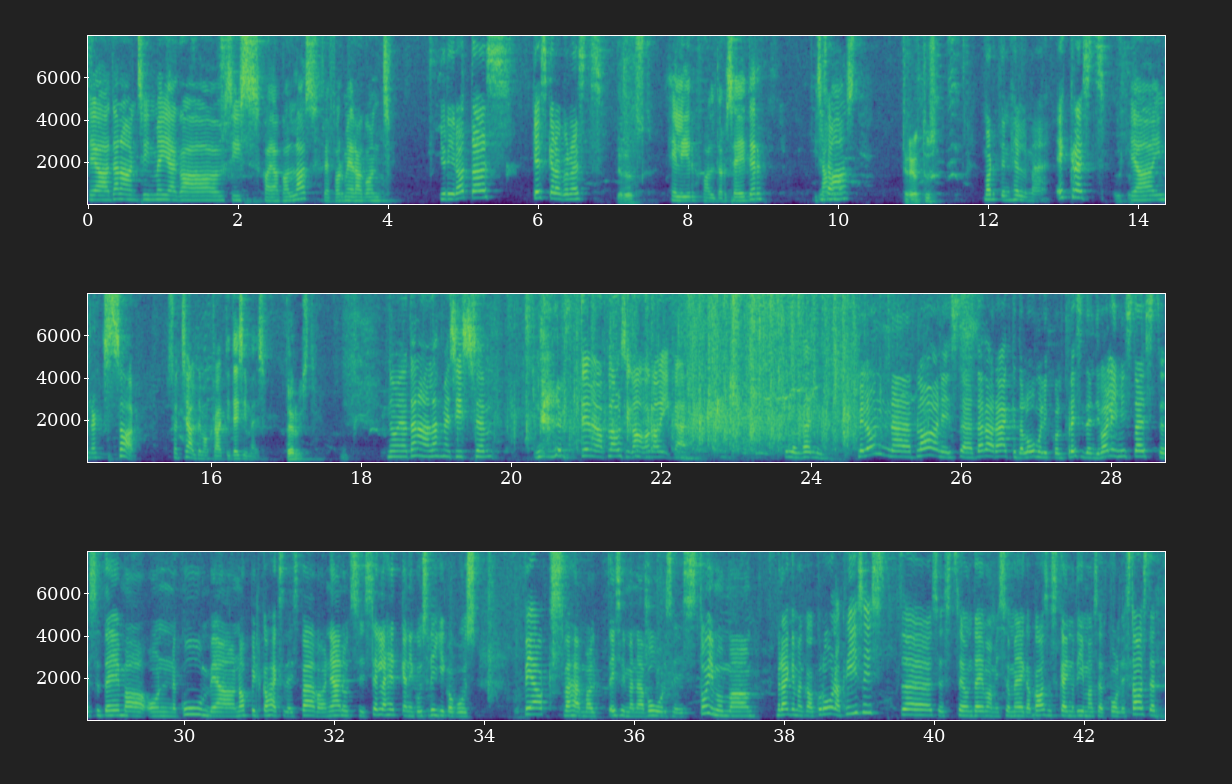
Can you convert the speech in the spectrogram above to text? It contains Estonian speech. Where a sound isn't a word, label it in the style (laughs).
ja täna on siin meiega siis Kaja Kallas, Reformierakond. Jüri Ratas Keskerakonnast. tere õhtust. Helir-Valdor Seeder Isamaast. tere õhtust. Martin Helme EKRE-st. ja Indrek Saar, sotsiaaldemokraatide esimees. tervist. no ja täna lähme siis teeme aplausi ka, väga õige. sul on välim. Meil on äh, plaanis äh, täna rääkida loomulikult presidendivalimistest, sest see teema on kuum ja napilt kaheksateist päeva on jäänud siis selle hetkeni, kus Riigikogus peaks vähemalt esimene voor siis toimuma. me räägime ka koroonakriisist, äh, sest see on teema, mis on meiega kaasas käinud viimased poolteist aastat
